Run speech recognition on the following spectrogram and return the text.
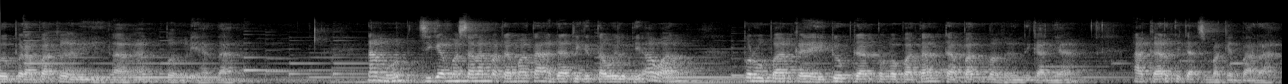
beberapa kehilangan penglihatan. Namun, jika masalah pada mata Anda diketahui lebih awal, perubahan gaya hidup dan pengobatan dapat menghentikannya agar tidak semakin parah.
